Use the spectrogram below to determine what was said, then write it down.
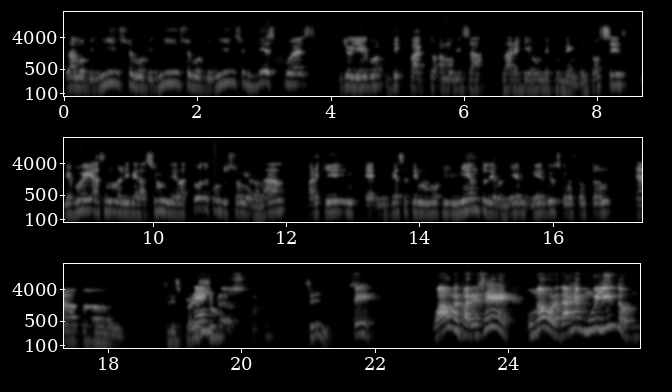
la movilizo, movilizo, movilizo y después yo llego de facto a movilizar la región de pudendo. Entonces, me voy haciendo una liberación de la toda conducción neuronal para que eh, empiece a tener un movimiento de los nervios que no están tan uh, uh, dispersos. Sí. Sí. Wow, me parece un abordaje muy lindo,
